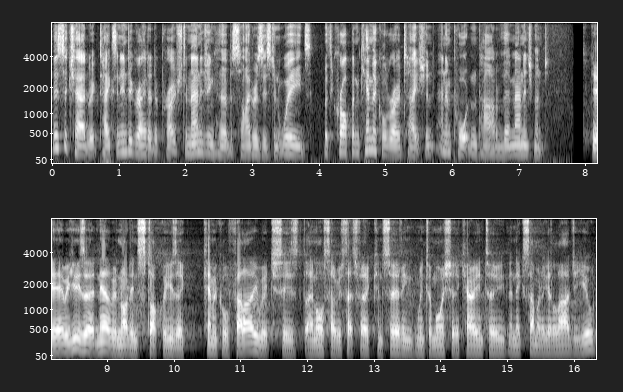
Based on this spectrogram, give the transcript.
Mr Chadwick takes an integrated approach to managing herbicide resistant weeds, with crop and chemical rotation an important part of their management. Yeah, we use a, now that we're not in stock, we use a chemical fallow, which is, and also that's for conserving winter moisture to carry into the next summer to get a larger yield.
